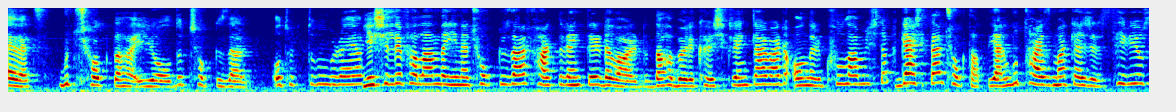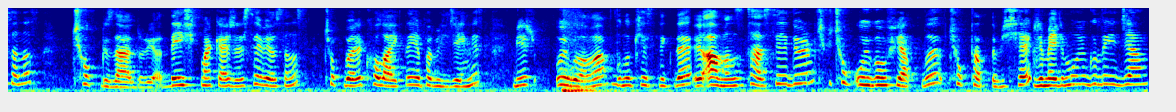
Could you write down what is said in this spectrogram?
Evet, bu çok daha iyi oldu. Çok güzel oturttum buraya. Yeşili falan da yine çok güzel. Farklı renkleri de vardı. Daha böyle karışık renkler vardı. Onları kullanmıştım. Gerçekten çok tatlı. Yani bu tarz makyajları seviyorsanız çok güzel duruyor. Değişik makyajları seviyorsanız çok böyle kolaylıkla yapabileceğiniz bir uygulama. Bunu kesinlikle e, almanızı tavsiye ediyorum. Çünkü çok uygun fiyatlı, çok tatlı bir şey. Rimelimi uygulayacağım.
